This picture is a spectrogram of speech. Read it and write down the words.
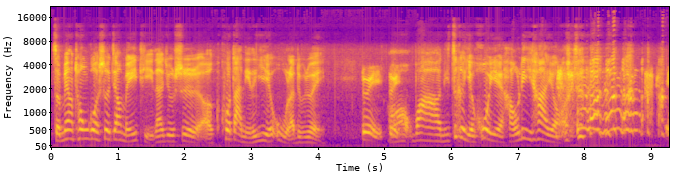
怎么样通过社交媒体呢？就是呃扩大你的业务了，对不对？对对。哦哇，你这个也会耶，好厉害哦！哎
